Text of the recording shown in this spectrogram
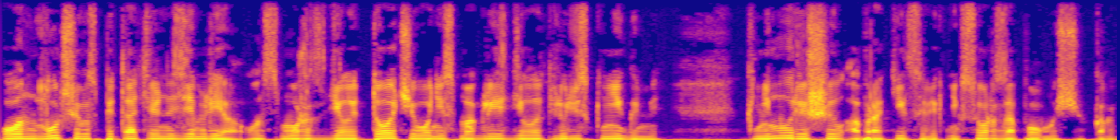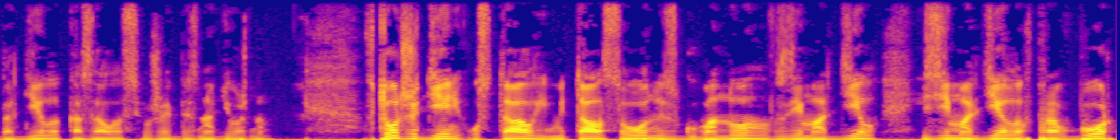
Он лучший воспитатель на земле. Он сможет сделать то, чего не смогли сделать люди с книгами. К нему решил обратиться Викниксор за помощью, когда дело казалось уже безнадежным. В тот же день устал и метался он из Губано в земотдел, из земотдела в правбор,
